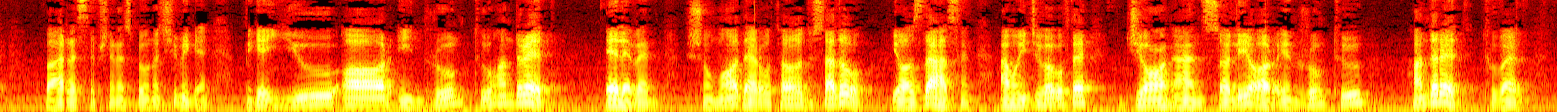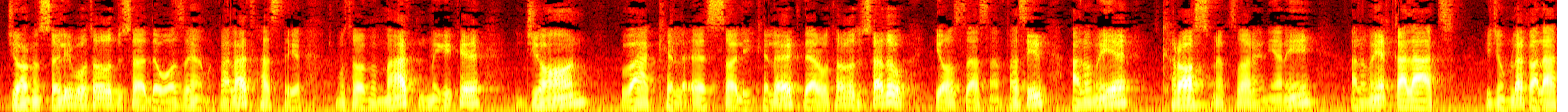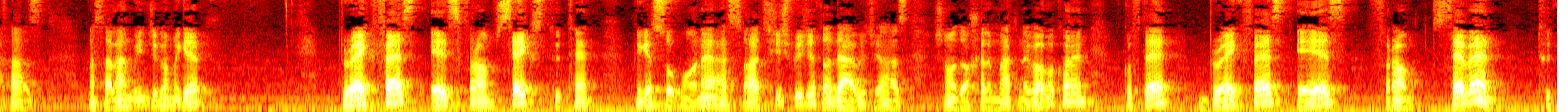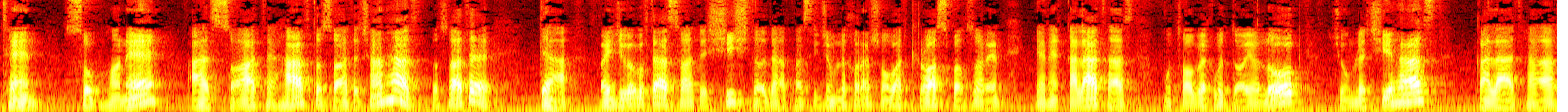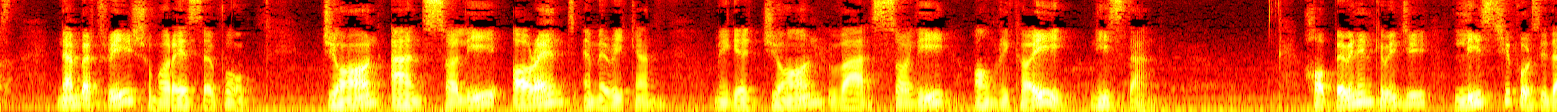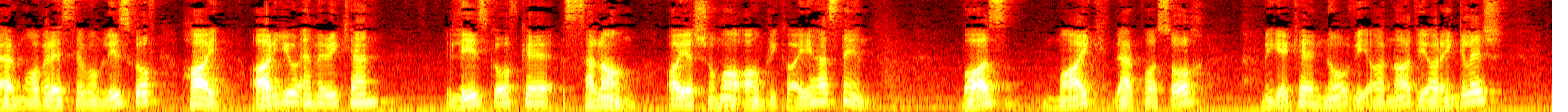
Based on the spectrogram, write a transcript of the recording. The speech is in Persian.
و رسپشنست به اونا چی میگه؟ میگه you are in room 211 شما در اتاق 211 هستین. اما این جگاه گفته جان اند سالی are in room 212 جان و سالی به اتاق 212 هم. غلط هست دیگه. مطابق متن میگه که جان و کل... سالی کلرک در اتاق 211 هستن. پس این علامه کراس مقدارن. یعنی علامه غلط. این جمله غلط هست. مثلا به این جگاه میگه breakfast is from 6 to 10 میگه صبحانه از ساعت 6 بجه تا 10 بجه هست. شما داخل متن نگاه می‌کنین. گفته breakfast is from 7 to 10 صبحانه از ساعت 7 تا ساعت چند هست؟ تا ساعت 10 و این جگاه گفته از ساعت 6 تا 10 پس این جمله خودم شما باید کراس بگذارین. یعنی غلط هست. مطابق به دیالوگ جمله چی هست؟ غلط هست. نمبر 3 شماره سوم. جان and سالی aren't American. میگه جان و سالی آمریکایی نیستن. خب ببینین که اینجا لیز چی پرسید؟ در محاوره سوم لیز گفت Hi are you American? لیز گفت که سلام آیا شما آمریکایی هستین؟ باز مایک در پاسخ میگه که no we are not we are English.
